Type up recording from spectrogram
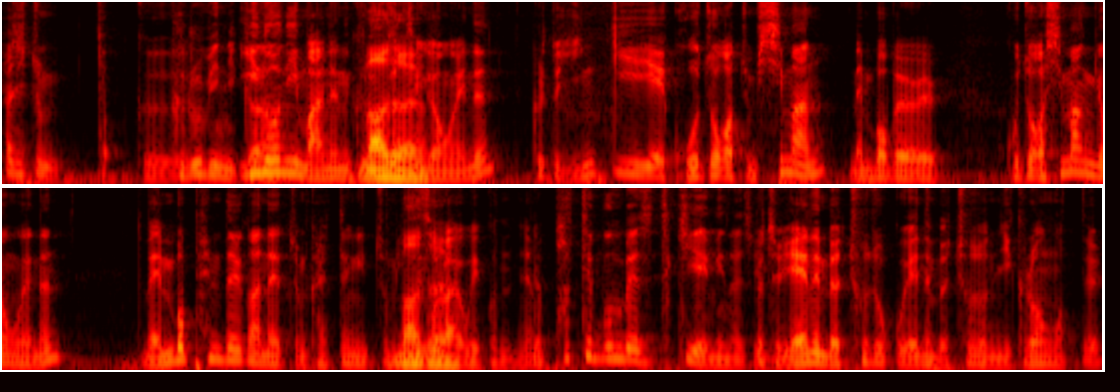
사실 좀그 그룹이니까. 인원이 많은 그룹 맞아요. 같은 경우에는 그리고 또 인기의 고조가 좀 심한 멤버별 고조가 심한 경우에는 또 멤버 팬들 간에 좀 갈등이 좀 있는 맞아요. 알고 있거든요. 그러니까 파트 분배에서 특히 예민하죠. 그렇죠. 얘는 몇 초 줬고 얘는 몇 초 줬니 그런 것들.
